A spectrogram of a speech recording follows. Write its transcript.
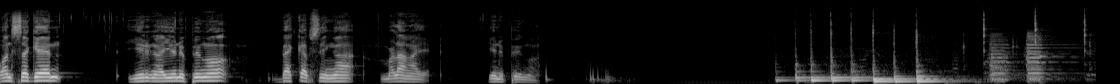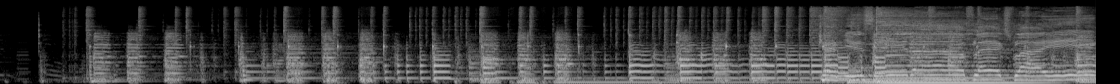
Once again, Yirrnga Yunupingu, backup singer Malngay Yunupingu. Can you see the flags flying?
